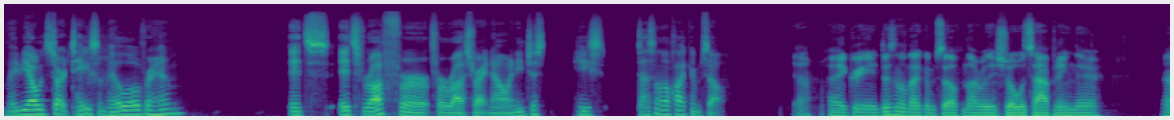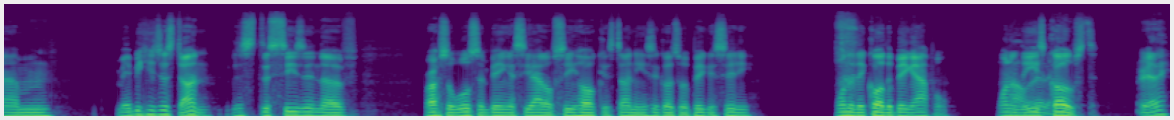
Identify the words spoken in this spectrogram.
Maybe I would start Taysom Hill over him. It's it's rough for for Russ right now, and he just he doesn't look like himself. Yeah, I agree. It doesn't look like himself. Not really sure what's happening there. Um, maybe he's just done. This this season of Russell Wilson being a Seattle Seahawk is done. He needs to go to a bigger city, one that they call the Big Apple, one on Oh, the East? Coast, Really?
